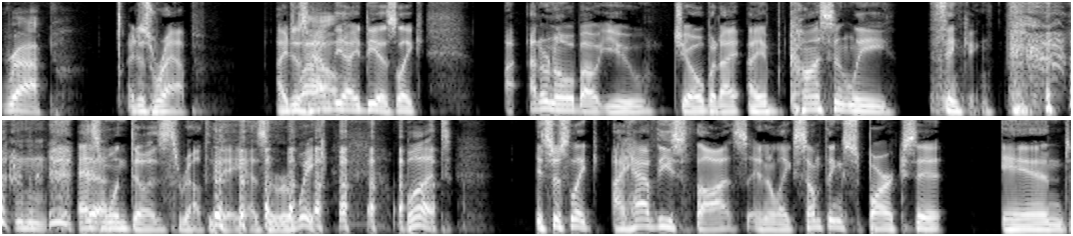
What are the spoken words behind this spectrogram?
rap? I just rap. I just have the ideas. Like, I, I don't know about you, Joe, but I, I am constantly thinking, Mhm. as Yeah. one does throughout the day as they're awake. But it's just like I have these thoughts and like something sparks it. And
